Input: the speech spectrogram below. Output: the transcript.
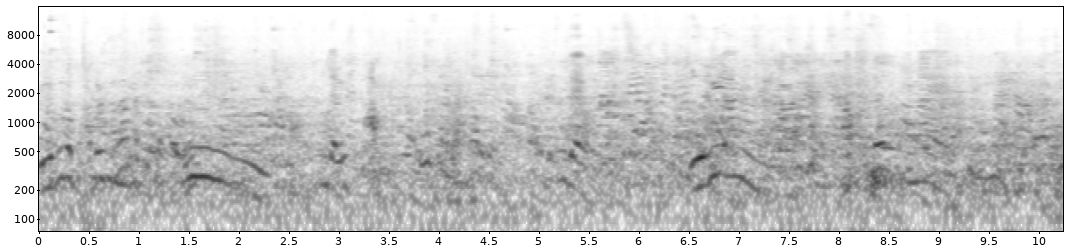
일부러 밥을 하나 가지고. 음. 근데 여기 밥 근데 요리하는 밥솥 하나에 음?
